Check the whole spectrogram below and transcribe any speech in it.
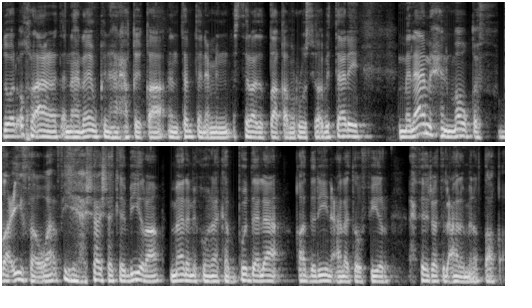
دول أخرى أعلنت أنها لا يمكنها الحقيقة أن تمتنع من استيراد الطاقة من روسيا وبالتالي ملامح الموقف ضعيفة وفيه هشاشة كبيرة ما لم يكن هناك بدلاء قادرين على توفير احتياجات العالم من الطاقة.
